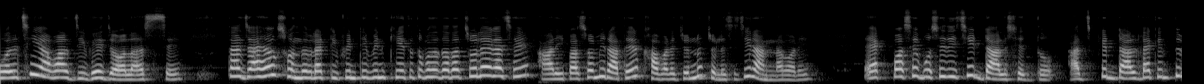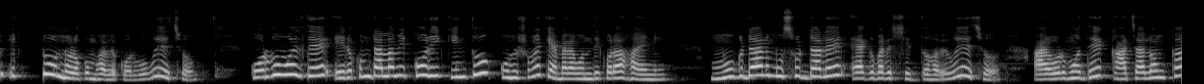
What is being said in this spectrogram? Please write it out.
বলছি, আমার জিভে জল আসছে। তা যাই হোক সন্ধ্যেবেলা টিফিন টিফিন খেয়ে তো তোমাদের দাদা চলে গেছে। আর এই পাশে আমি রাতের খাবারের জন্য চলে এসেছি রান্নাঘরে। এক পাশে বসে দিচ্ছি ডাল সেদ্ধ। আজকের ডালটা কিন্তু একটু অন্যরকমভাবে করব, বুঝেছ? করব বলতে এরকম ডাল আমি করি, কিন্তু কোনো সময় ক্যামেরাবন্দি করা হয়নি। মুগ ডাল, মুসুর ডালে একবারে সিদ্ধ হবে, বুঝেছ? আর ওর মধ্যে কাঁচা লঙ্কা,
